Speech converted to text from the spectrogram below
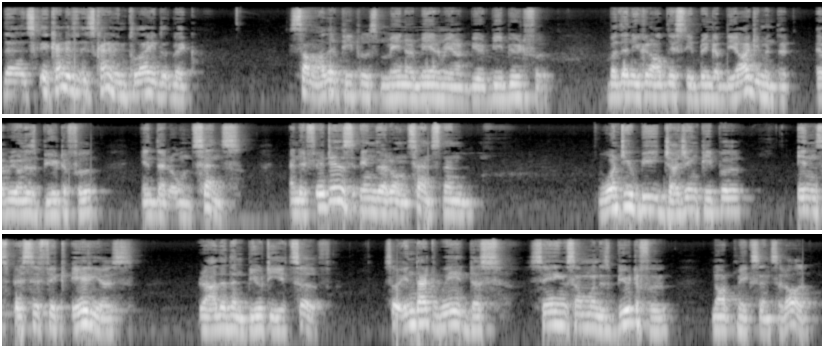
then it's it kind of it's kind of implied that like some other people's may or may or may not be, be beautiful. But then you can obviously bring up the argument that everyone is beautiful in their own sense. And if it is in their own sense, then won't you be judging people in specific areas rather than beauty itself? So, in that way, does saying someone is beautiful not make sense at all?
